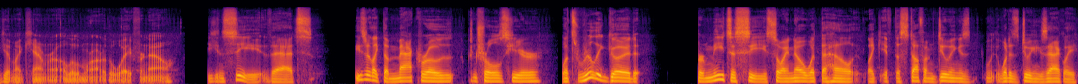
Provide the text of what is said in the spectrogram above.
get my camera a little more out of the way for now. You can see that these are like the macro controls here. What's really good for me to see, so I know what the hell, like if the stuff I'm doing is what it's doing exactly,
